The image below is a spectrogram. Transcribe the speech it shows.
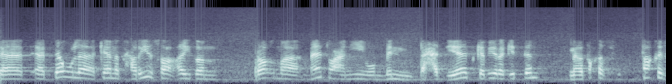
الدولة كانت حريصة أيضا رغم ما تعانيه من تحديات كبيرة جدا إنها تقف تقف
